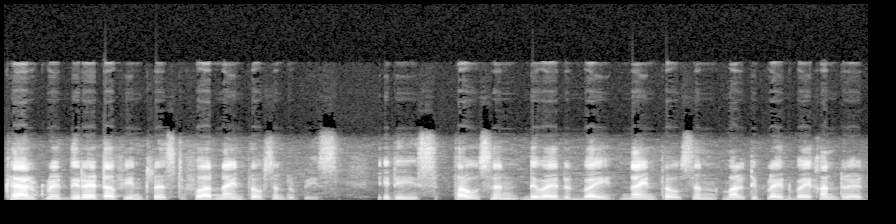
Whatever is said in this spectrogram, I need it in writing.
calculate the rate of interest for 9000 rupees. It is 1000 divided by 9000 multiplied by 100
